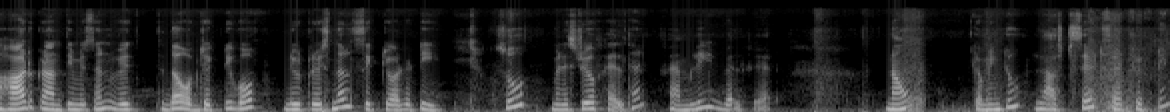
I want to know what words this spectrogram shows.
ahar kranti mission with the objective of nutritional security. So ministry of health and family welfare. Now coming to last set set 15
